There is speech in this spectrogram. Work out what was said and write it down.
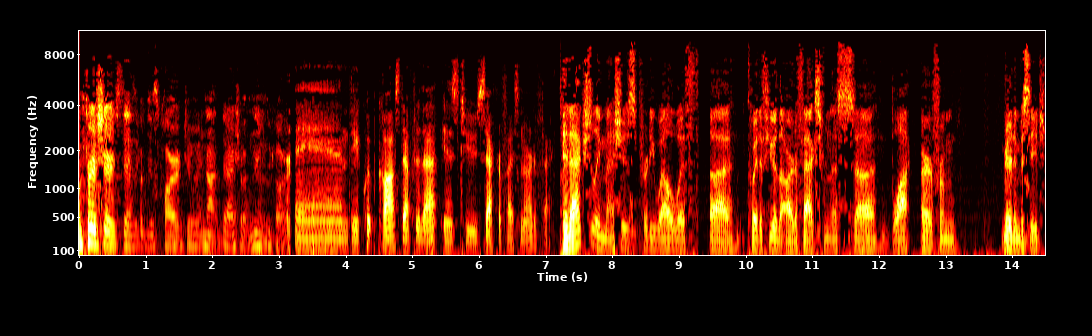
I'm pretty sure it says equip this card to it, not the actual name of the card. And the equip cost after that is to sacrifice an artifact. It actually meshes pretty well with uh, quite a few of the artifacts from this uh, block, or from Mirrodin Besieged.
